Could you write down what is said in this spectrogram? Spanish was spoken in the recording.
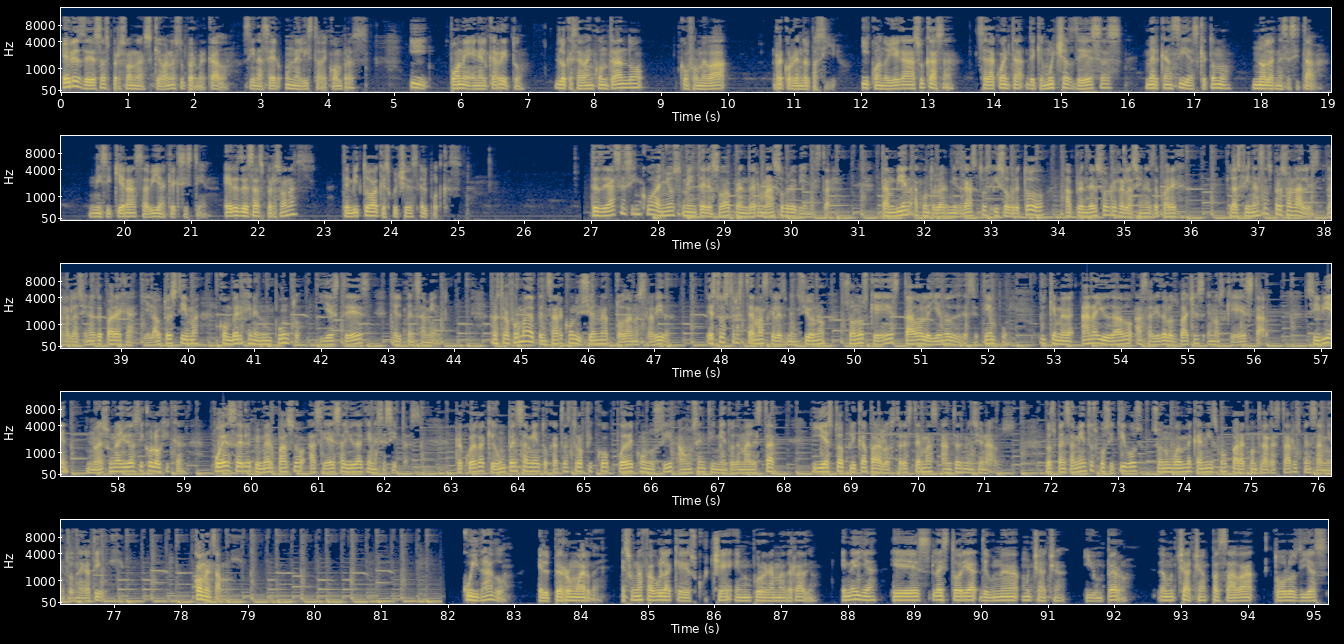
¿Eres de esas personas que van al supermercado sin hacer una lista de compras y pone en el carrito lo que se va encontrando conforme va recorriendo el pasillo? Y cuando llega a su casa se da cuenta de que muchas de esas mercancías que tomó no las necesitaba, ni siquiera sabía que existían. ¿Eres de esas personas? Te invito a que escuches el podcast. Desde hace 5 años me interesó aprender más sobre bienestar, también a controlar mis gastos y sobre todo aprender sobre relaciones de pareja. Las finanzas personales, las relaciones de pareja y el autoestima convergen en un punto y este es el pensamiento. Nuestra forma de pensar condiciona toda nuestra vida. Estos tres temas que les menciono son los que he estado leyendo desde hace tiempo y que me han ayudado a salir de los baches en los que he estado. Si bien no es una ayuda psicológica, puede ser el primer paso hacia esa ayuda que necesitas. Recuerda que un pensamiento catastrófico puede conducir a un sentimiento de malestar, y esto aplica para los tres temas antes mencionados. Los pensamientos positivos son un buen mecanismo para contrarrestar los pensamientos negativos. Comenzamos. Cuidado, el perro muerde es una fábula que escuché en un programa de radio. En ella es la historia de una muchacha y un perro. La muchacha pasaba todos los días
